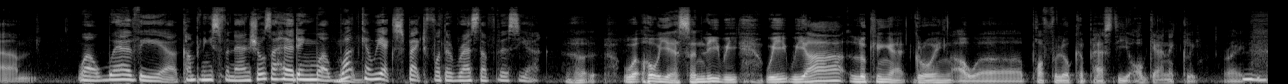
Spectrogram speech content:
um, well, where the uh, company's financials are heading. Well, what mm. can we expect for the rest of this year? Uh, well, oh yes, certainly we, we, we are looking at growing our portfolio capacity organically right? Mm.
